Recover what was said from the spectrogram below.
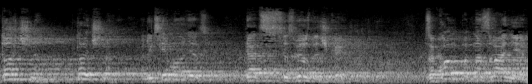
Точно, точно. Алексей молодец. Пять со звездочкой. Закон под названием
